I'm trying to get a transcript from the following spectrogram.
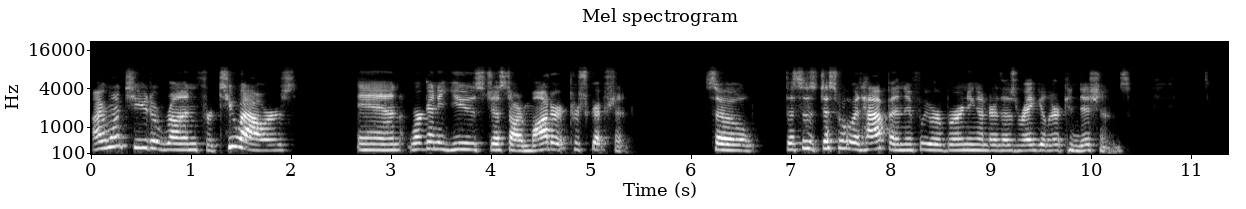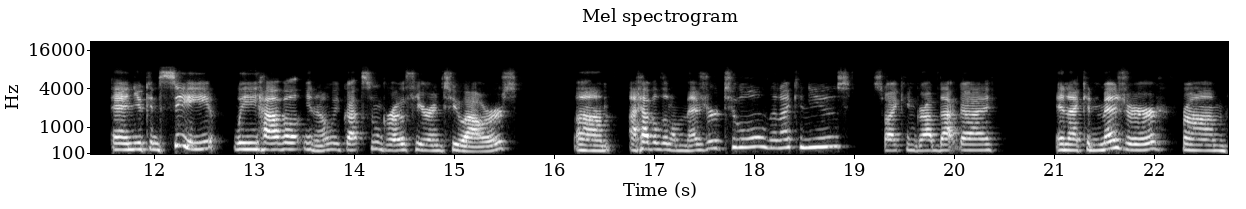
I want you to run for two hours and we're going to use just our moderate prescription. So this is just what would happen if we were burning under those regular conditions. And you can see we have a, you know, we've got some growth here in two hours. Um, I have a little measure tool that I can use. So I can grab that guy and I can measure from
